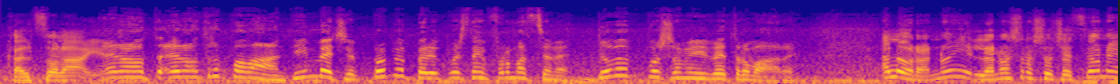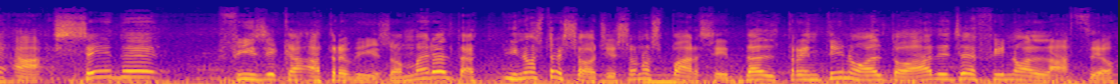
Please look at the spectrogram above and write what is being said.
calzolaie. Erano, erano, troppo avanti, invece proprio per questa informazione dove possiamo trovare? Allora, noi, la nostra associazione ha sede fisica a Treviso, ma in realtà i nostri soci sono sparsi dal Trentino Alto Adige fino al Lazio.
